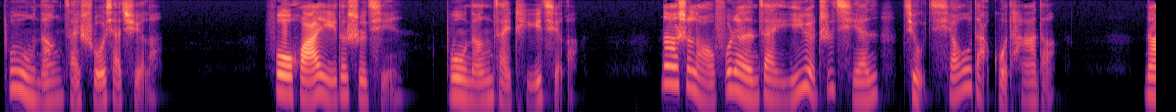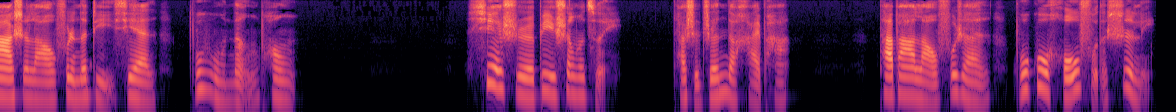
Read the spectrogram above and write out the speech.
不能再说下去了，傅华仪的事情不能再提起了。那是老夫人在一月之前就敲打过他的，那是老夫人的底线，不能碰。谢氏闭上了嘴，他是真的害怕，他怕老夫人不顾侯府的势力，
